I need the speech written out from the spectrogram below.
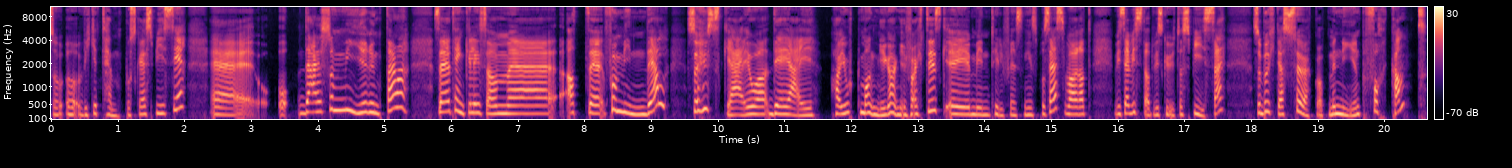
så Hvilket tempo skal jeg spise i? Eh, og det er så mye rundt der, da. Så jeg tenker liksom eh, at eh, for min del så husker jeg jo det jeg har gjort mange ganger, faktisk, i min tilfriskningsprosess, var at hvis jeg visste at vi skulle ut og spise, så brukte jeg å søke opp menyen på forkant.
